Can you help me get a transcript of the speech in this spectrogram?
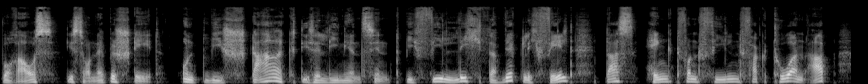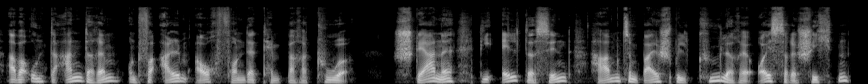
woraus die Sonne besteht. Und wie stark diese Linien sind, wie viel Licht da wirklich fehlt, das hängt von vielen Faktoren ab, aber unter anderem und vor allem auch von der Temperatur. Sterne, die älter sind, haben zum Beispiel kühlere äußere Schichten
